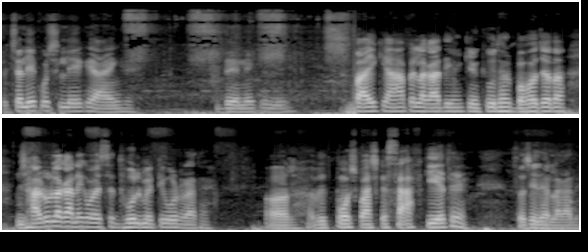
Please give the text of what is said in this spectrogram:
तो चलिए कुछ लेके आएँगे देने के लिए। बाइक यहाँ पे लगा दी है क्योंकि उधर बहुत ज़्यादा झाड़ू लगाने की वजह से धूल मिट्टी उड़ रहा था। और अभी पोछ पाछ के साफ़ किए थे, सोचे इधर लगा दे।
